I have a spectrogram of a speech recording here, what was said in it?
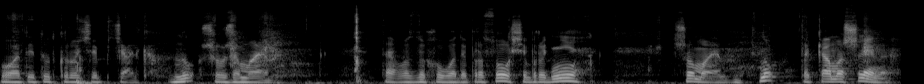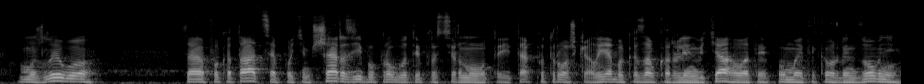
От, і тут, коротше, печалька. Ну, що вже маємо? Так, воздуховоди просохші, брудні. Що маємо? Ну, така машина. Можливо, зараз покататися, потім ще раз її попробувати простірнути. І так потрошки. Але я би казав Каролін витягувати, помити Каролін зовні.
